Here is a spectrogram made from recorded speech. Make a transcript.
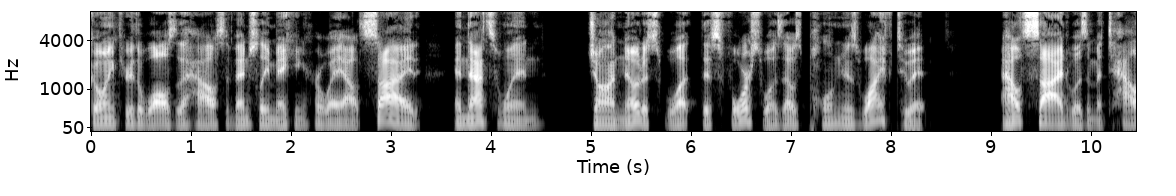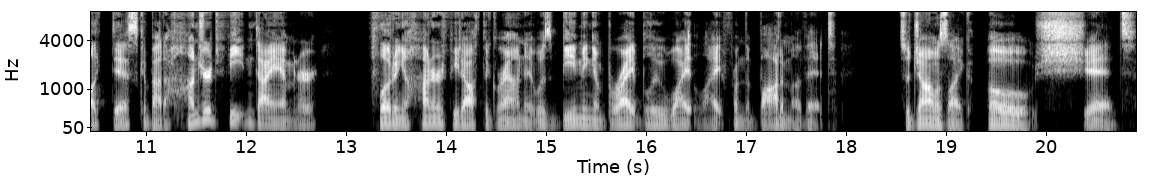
going through the walls of the house, eventually making her way outside. And that's when John noticed what this force was that was pulling his wife to it. Outside was a metallic disc about 100 feet in diameter, floating 100 feet off the ground. It was beaming a bright blue white light from the bottom of it. So John was like, oh shit.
